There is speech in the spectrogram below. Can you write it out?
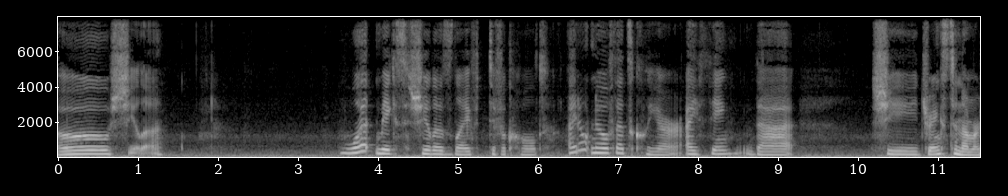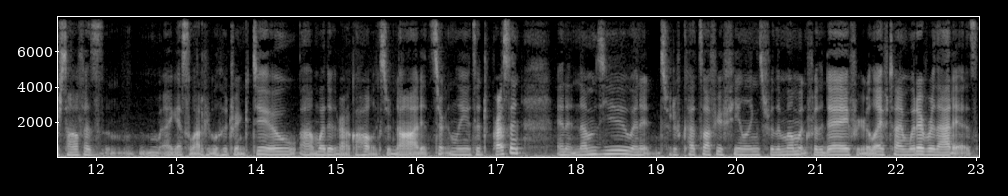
Oh, Sheila. What makes Sheila's life difficult? I don't know if that's clear. I think that she drinks to numb herself, as I guess a lot of people who drink do, um, whether they're alcoholics or not. It's certainly it's a depressant, and it numbs you, and it sort of cuts off your feelings for the moment, for the day, for your lifetime, whatever that is.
